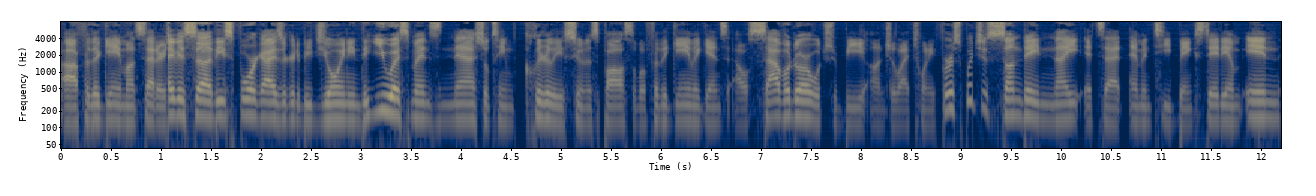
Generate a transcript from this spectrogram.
uh, for their game on Saturday. Davis, uh, these four guys are going to be joining the U.S. men's national team clearly as soon as possible for the game against El Salvador, which will be on July 21st, which is Sunday night. It's at M&T Bank Stadium in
